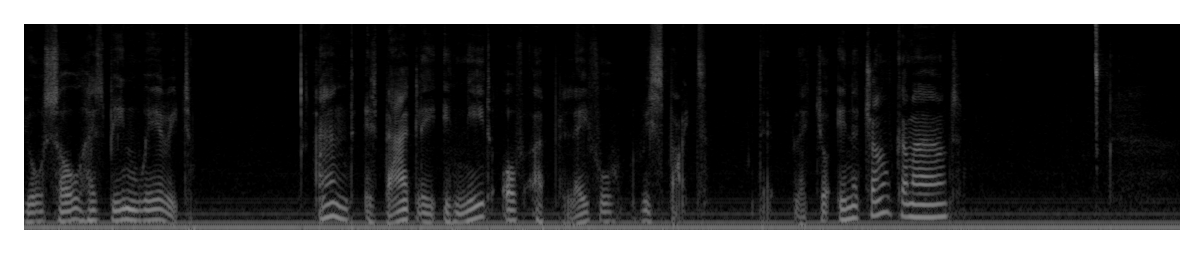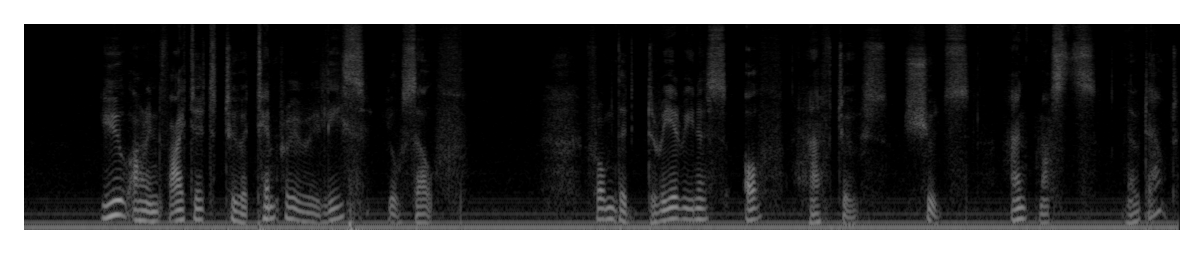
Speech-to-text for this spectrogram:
Your soul has been wearied and is badly in need of a playful respite. Let your inner child come out. You are invited to a temporary release yourself from the dreariness of have tos, shoulds, and musts, no doubt.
